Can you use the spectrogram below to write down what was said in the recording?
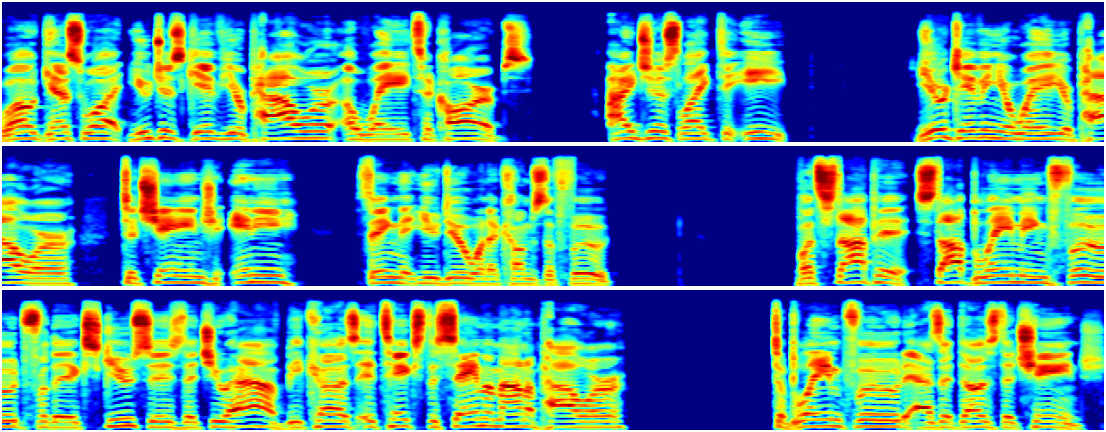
Well, guess what? You just give your power away to carbs. I just like to eat. You're giving away your power to change anything that you do when it comes to food. But stop it. Stop blaming food for the excuses that you have because it takes the same amount of power to blame food as it does to change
